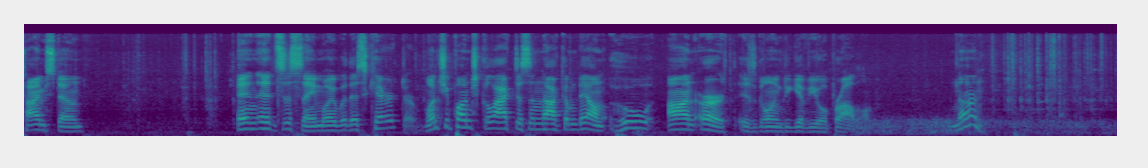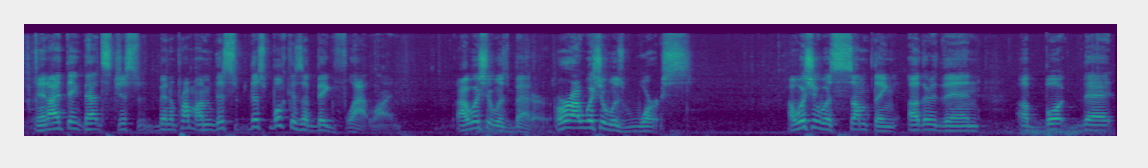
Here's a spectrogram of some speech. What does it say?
Time stone. And it's the same way with this character. Once you punch Galactus and knock him down, who on earth is going to give you a problem? None. And I think that's just been a problem. I mean, this this book is a big flat line. I wish it was better, or I wish it was worse. I wish it was something other than a book that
